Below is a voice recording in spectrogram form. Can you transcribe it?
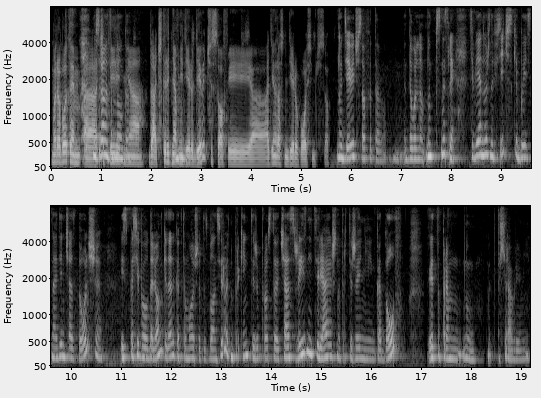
мы работаем э, 4 дня, да, 4 дня в неделю 9 часов и э, один раз в неделю 8 часов. Ну, 9 часов это довольно... Ну, в смысле, тебе нужно физически быть на один час дольше, и спасибо удаленке, да, ты как-то можешь это сбалансировать, но прикинь, ты же просто час жизни теряешь на протяжении годов. Это прям, ну, это хера времени.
